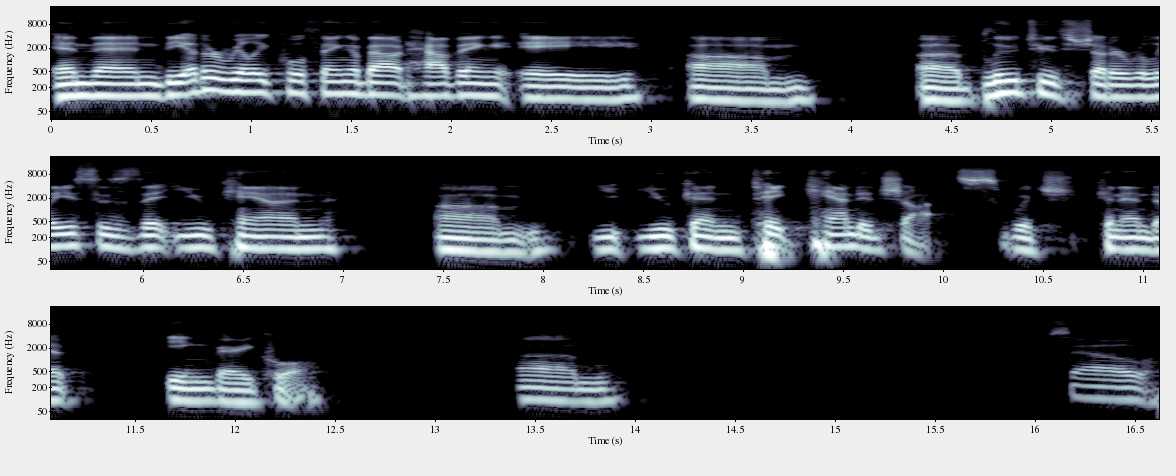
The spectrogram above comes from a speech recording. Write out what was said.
and then the other really cool thing about having a, um, a Bluetooth shutter release is that you can um, you, you can take candid shots, which can end up being very cool. Um, so,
